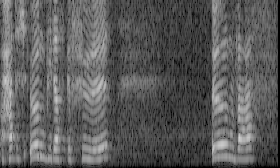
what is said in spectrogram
hatte ich irgendwie das Gefühl, irgendwas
